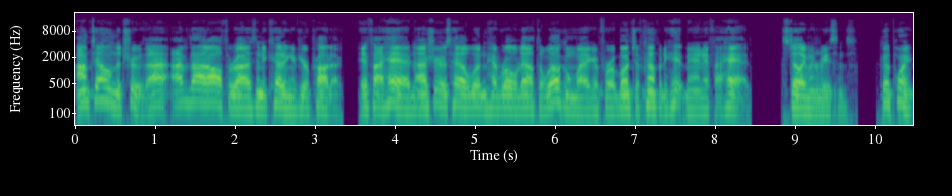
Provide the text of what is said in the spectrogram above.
I'm telling the truth. I, I've not authorized any cutting of your product. If I had, I sure as hell wouldn't have rolled out the welcome wagon for a bunch of company hitmen if I had. Stellingman reasons. Good point.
